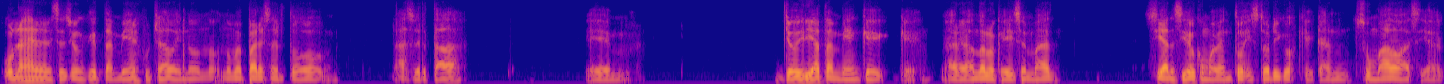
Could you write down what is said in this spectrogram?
una generalización que también he escuchado y no, no, no me parece del todo acertada. Eh, yo diría también que, que, agregando a lo que dice Matt, sí han sido como eventos históricos que, que, han sumado hacia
